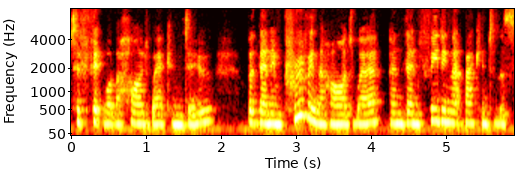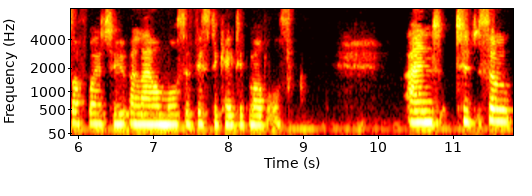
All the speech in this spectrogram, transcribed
to fit what the hardware can do, but then improving the hardware and then feeding that back into the software to allow more sophisticated models. And to, so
